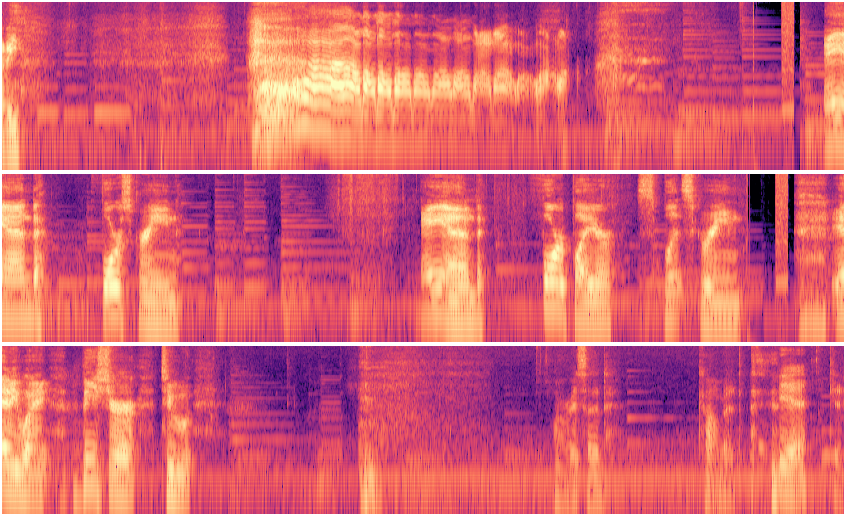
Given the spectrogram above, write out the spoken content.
Ready? and four screen and four player split screen. Anyway, be sure to. Or I said comment. Yeah. okay.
